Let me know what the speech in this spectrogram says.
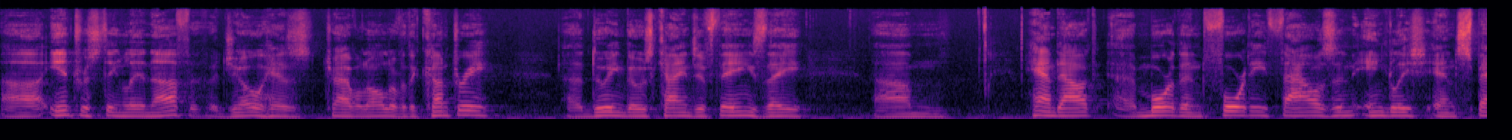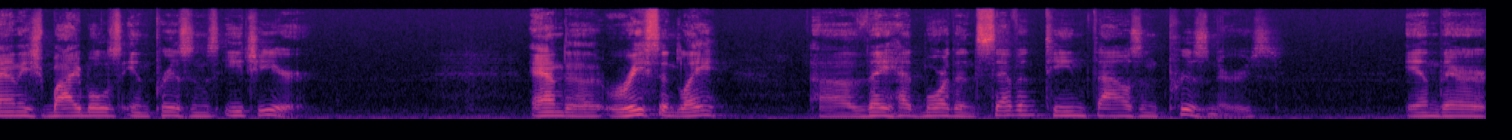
Uh, interestingly enough, Joe has traveled all over the country uh, doing those kinds of things. They um, hand out uh, more than 40,000 English and Spanish Bibles in prisons each year. And uh, recently, uh, they had more than 17,000 prisoners in their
